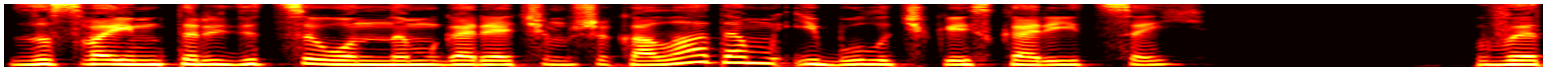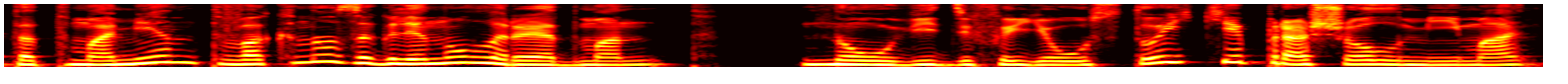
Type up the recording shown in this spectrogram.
за своим традиционным горячим шоколадом и булочкой с корицей. В этот момент в окно заглянул Редмонд, но, увидев ее у стойки, прошел мимо.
